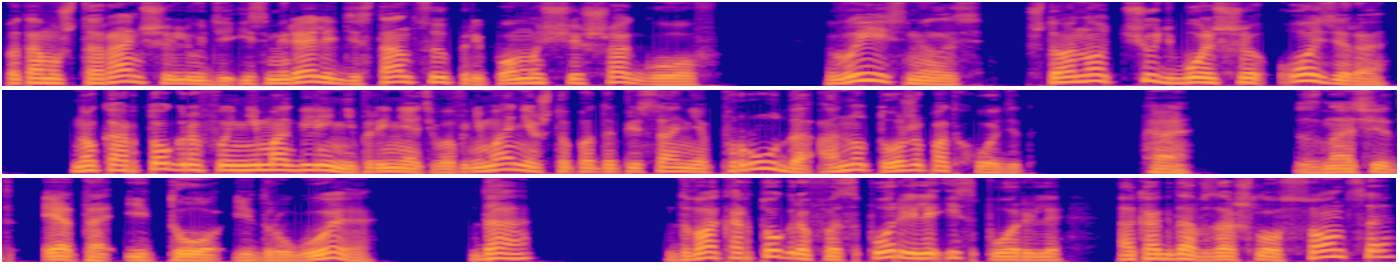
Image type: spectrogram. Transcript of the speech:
потому что раньше люди измеряли дистанцию при помощи шагов. Выяснилось, что оно чуть больше озера, но картографы не могли не принять во внимание, что под описание пруда оно тоже подходит. Ха, значит, это и то, и другое? Да. Два картографа спорили и спорили, а когда взошло солнце,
